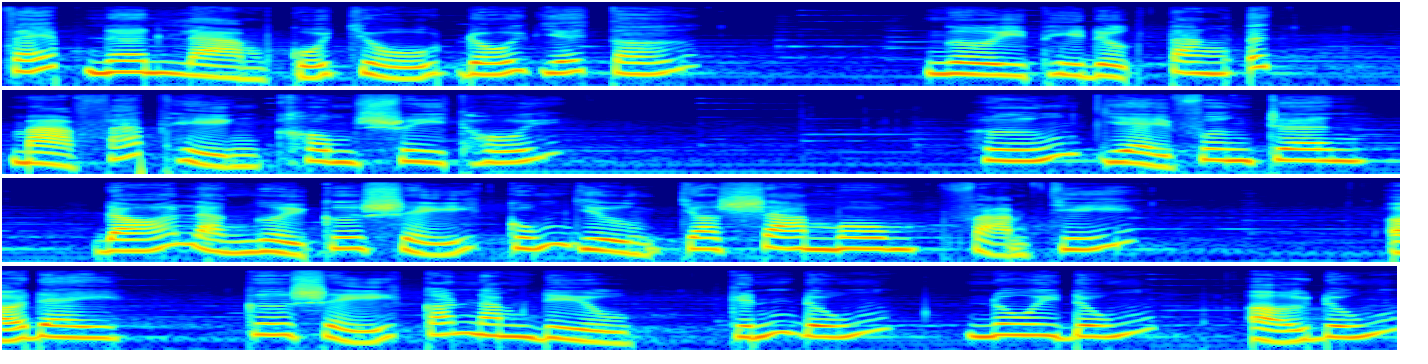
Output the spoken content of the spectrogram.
phép nên làm của chủ đối với tớ. Người thì được tăng ít mà pháp thiện không suy thối. Hướng về phương trên, đó là người cư sĩ cúng dường cho sa môn phạm chí. Ở đây, cư sĩ có năm điều kính đúng, nuôi đúng, ở đúng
